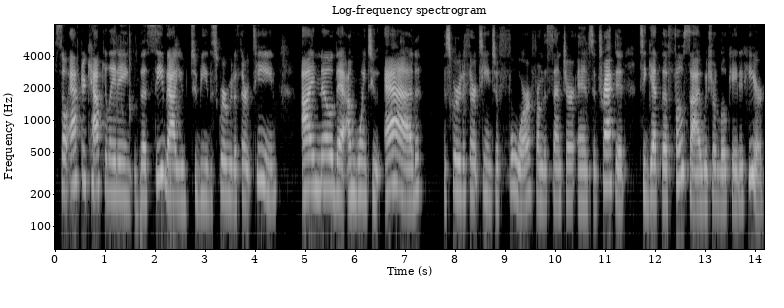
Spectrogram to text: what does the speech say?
So after calculating the c value to be the square root of 13, I know that I'm going to add the square root of 13 to 4 from the center and subtract it to get the foci, which are located here,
